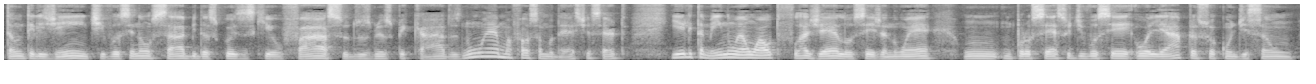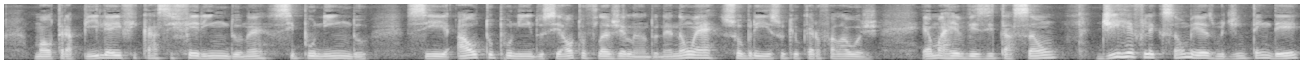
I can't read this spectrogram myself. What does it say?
tão inteligente, você não sabe das coisas que eu faço, dos meus pecados. Não é uma falsa modéstia, certo? E ele também não é um alto flagelo, ou seja, não é um, um processo de você olhar para sua condição maltrapilha e ficar se ferindo, né? Se punindo, se autopunindo, se autoflagelando, né? Não é sobre isso que eu quero falar hoje. É uma revisitação de reflexão mesmo, de entender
